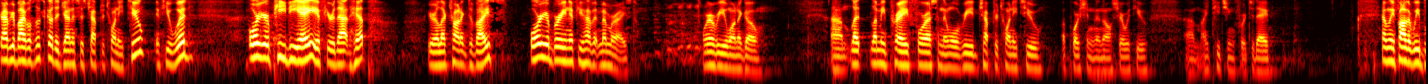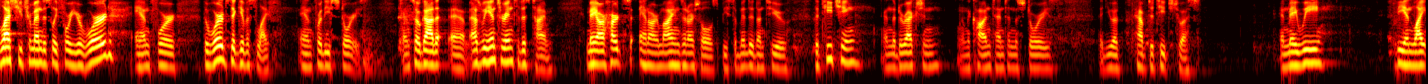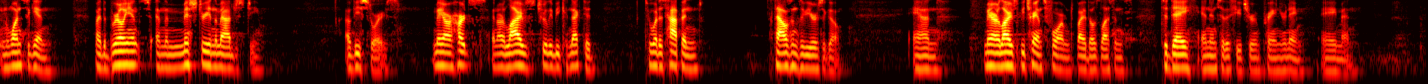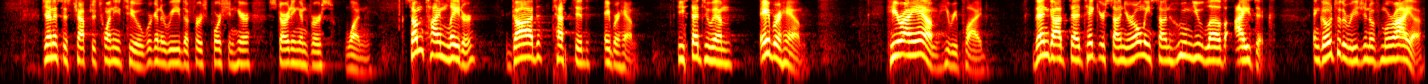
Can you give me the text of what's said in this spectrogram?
Grab your Bibles. Let's go to Genesis chapter 22, if you would, or your PDA if you're that hip, your electronic device, or your brain if you have it memorized, wherever you want to go. Um, let, let me pray for us, and then we'll read chapter 22, a portion, and I'll share with you um, my teaching for today. Heavenly Father, we bless you tremendously for your word and for the words that give us life and for these stories. And so, God, um, as we enter into this time, may our hearts and our minds and our souls be submitted unto the teaching and the direction and the content and the stories that you have to teach to us. And may we be enlightened once again by the brilliance and the mystery and the majesty of these stories. May our hearts and our lives truly be connected to what has happened thousands of years ago. And May our lives be transformed by those lessons today and into the future. And pray in your name. Amen. Genesis chapter 22. We're going to read the first portion here, starting in verse 1. Sometime later, God tested Abraham. He said to him, Abraham, here I am, he replied. Then God said, Take your son, your only son, whom you love, Isaac, and go to the region of Moriah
